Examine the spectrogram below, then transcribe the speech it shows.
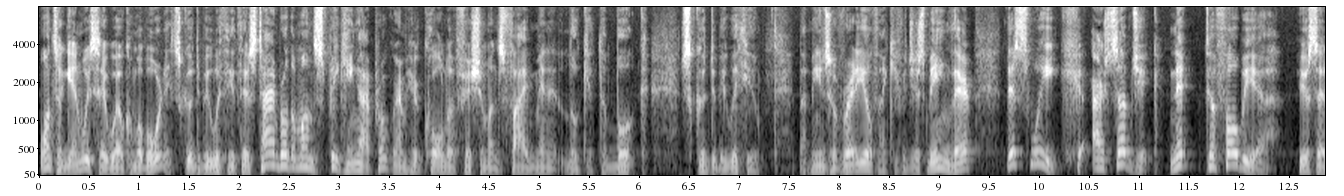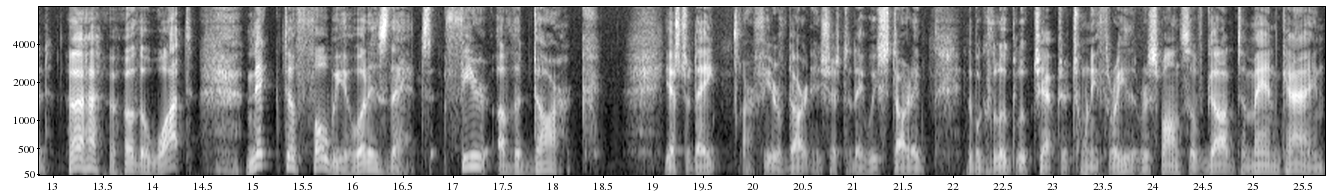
Once again, we say welcome aboard. It's good to be with you this time. Brother Munn speaking. Our program here called A Fisherman's Five Minute Look at the Book. It's good to be with you. By means of radio, thank you for just being there. This week, our subject, nyctophobia. You said, Ha ha the what? Nyctophobia. What is that? Fear of the dark. Yesterday, our fear of darkness, yesterday we started the book of Luke, Luke chapter 23, the response of God to mankind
